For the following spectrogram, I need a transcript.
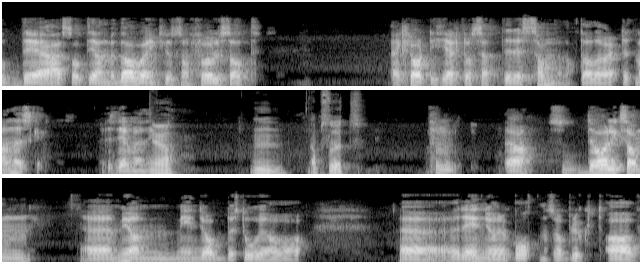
Og det jeg satt igjen med da, var egentlig en sånn følelse at jeg klarte ikke helt å sette det sammen, at det hadde vært et menneske. Hvis det gir mening. Ja. Mm, absolutt. For ja, så det var liksom eh, Mye av min jobb bestod av å eh, rengjøre båten som var brukt av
